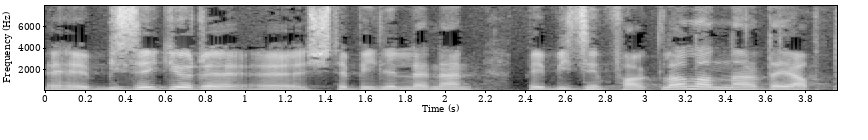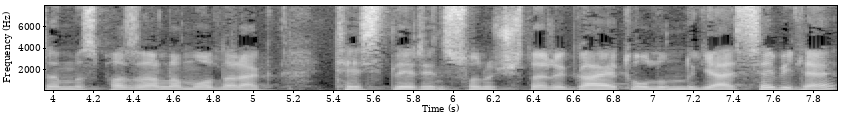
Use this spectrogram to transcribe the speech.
bize göre işte belirlenen ve bizim farklı alanlarda yaptığımız pazarlama olarak testlerin sonuçları gayet olumlu gelse bile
